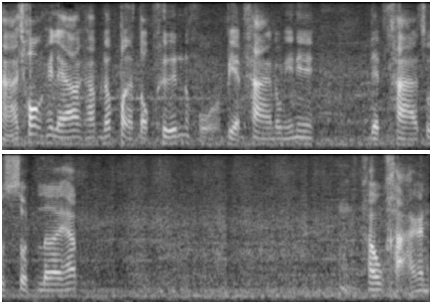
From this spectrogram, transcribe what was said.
หาช่องให้แล้วครับ แล้วเปิดตกพื้นโอ้โหเปลี่ยนทางตรงนี้นี่เด็ดขาดสุดๆเลยครับ เข้าขากัน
